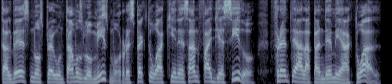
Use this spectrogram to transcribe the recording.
Tal vez nos preguntamos lo mismo respecto a quienes han fallecido frente a la pandemia actual.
